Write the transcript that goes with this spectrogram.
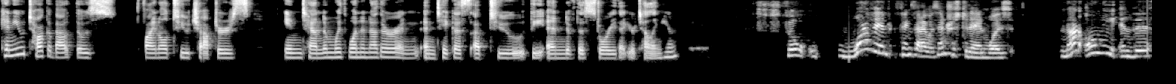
Can you talk about those final two chapters in tandem with one another and, and take us up to the end of the story that you're telling here? So, one of the things that I was interested in was not only in this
